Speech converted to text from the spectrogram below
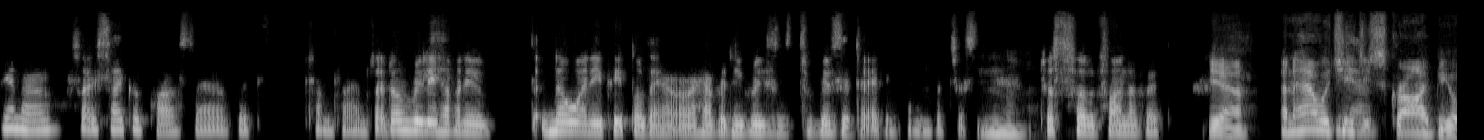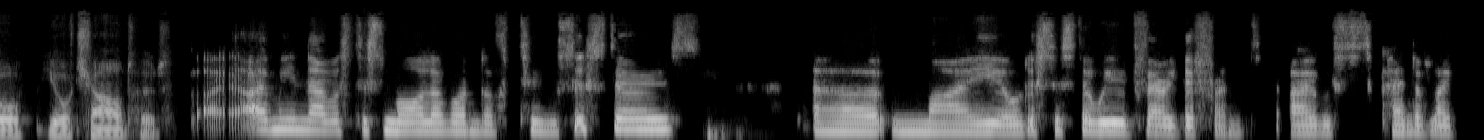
you know, so I cycle past there, but sometimes I don't really have any know any people there or have any reasons to visit or anything, but just mm. just for the fun of it. Yeah. And how would you yeah. describe your your childhood? I, I, mean, I was the smaller one of two sisters. Uh, my older sister, we were very different. I was kind of like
